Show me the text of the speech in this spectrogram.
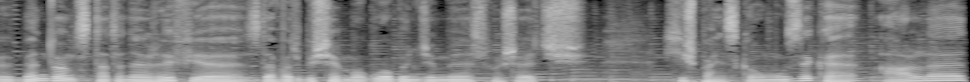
y, będąc na Teneryfie, zdawać by się mogło, będziemy słyszeć hiszpańską muzykę, ale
